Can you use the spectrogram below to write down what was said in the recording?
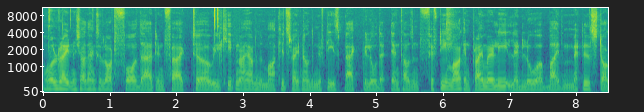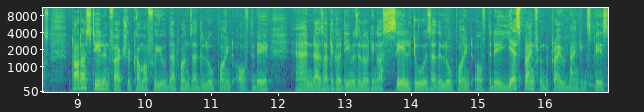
All right, Nisha, thanks a lot for that. In fact, uh, we'll keep an eye out on the markets right now. The Nifty is back below that 10,050 mark and primarily led lower by the metal stocks. Tata Steel, in fact, should come up for you. That one's at the low point of the day. And as our ticker team is alerting us, SAIL too is at the low point of the day. Yes Bank from the private banking space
